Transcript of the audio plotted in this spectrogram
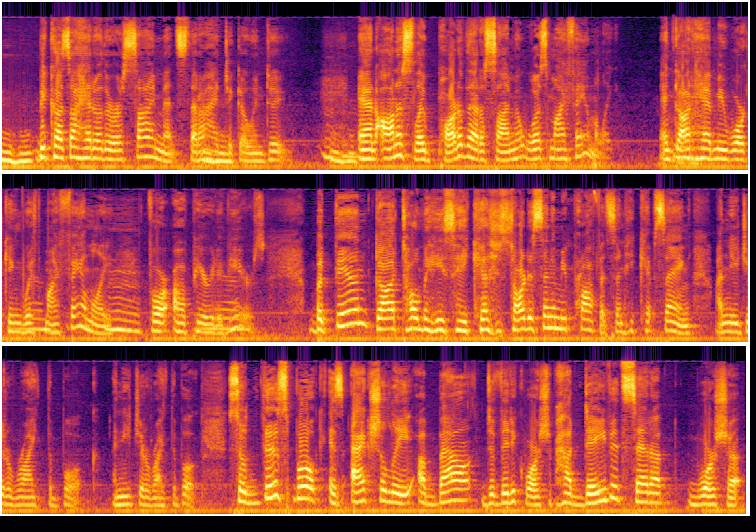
mm-hmm. because I had other assignments that I had to mm-hmm. go and do. Mm-hmm. And honestly, part of that assignment was my family. And God mm. had me working with my family mm. for a period of years. But then God told me, he, he he started sending me prophets, and He kept saying, I need you to write the book. I need you to write the book. So this book is actually about Davidic worship, how David set up worship,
